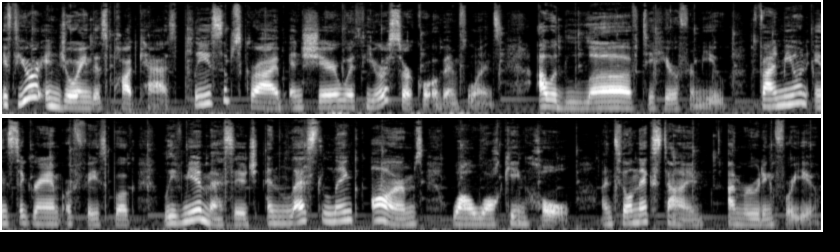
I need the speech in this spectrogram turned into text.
If you're enjoying this podcast, please subscribe and share with your circle of influence. I would love to hear from you. Find me on Instagram or Facebook, leave me a message, and let's link arms while walking whole. Until next time, I'm rooting for you.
